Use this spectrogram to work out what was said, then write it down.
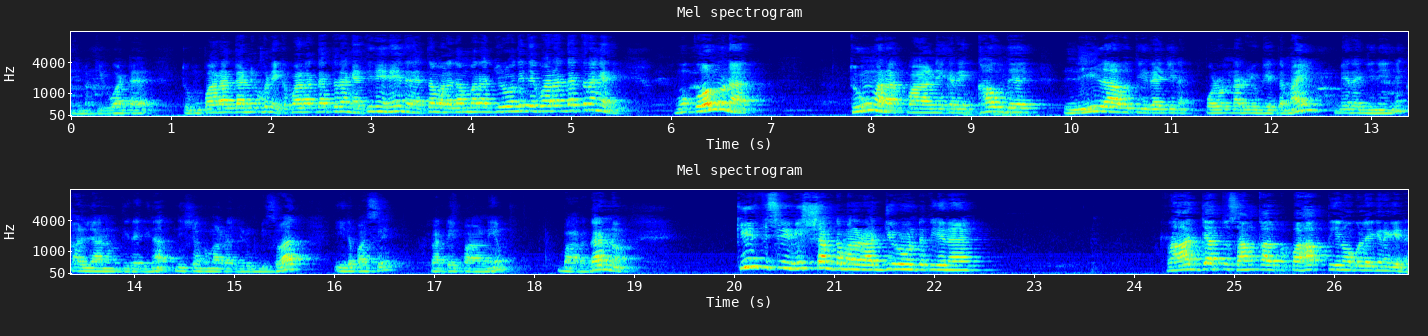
එම කිව්වට තුම්පාරක් ගන්නකොට එක පාරක් ගත්තරම් ඇතිනේ නේද? නැත්නම් වලගම්ම රජු වගේ දෙපාරක් ගත්තරම් ඇති. කොහොම වුණත් තුන් වරක් පාලනය කරේ කවුද? ලීලාවති රැජින පොළොන්නරු යුගයේ තමයි මේ රැජිනේ ඉන්නේ. කල්යාණවති රැජිනත් නිශ්ශංකමල් රජුගේ බිසවත්. ඊට පස්සේ රටේ පාලනය බාර ගන්නවා. කීර්තිශ්‍රී නිශ්ශංකමල් රජ්ජුරුවන්ට තියෙන රාජ්‍යත්ව සංකල්ප පහක් තියෙන ඔගොල්ලෝ ඉගෙනගෙන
